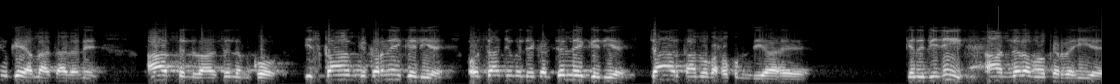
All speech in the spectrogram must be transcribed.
क्योंकि अल्लाह ताला ने आप सल्लल्लाहु अलैहि वसल्लम को इस काम के करने के लिए और साथियों को लेकर चलने के लिए चार कामों का हुक्म दिया है कि नबी जी, आप नरम होकर रहिए।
